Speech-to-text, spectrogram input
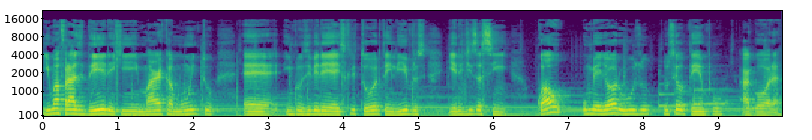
E uma frase dele que marca muito, é, inclusive ele é escritor, tem livros, e ele diz assim: Qual o melhor uso do seu tempo agora?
